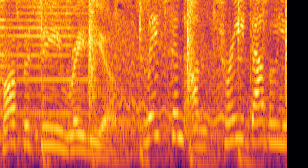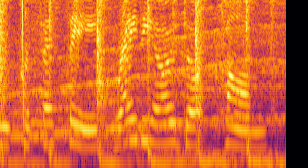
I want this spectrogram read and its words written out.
Prophecy Radio. Listen on 3wprophecyradio.com.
